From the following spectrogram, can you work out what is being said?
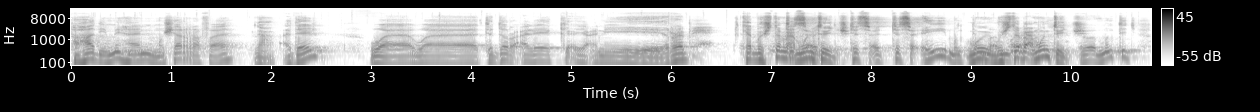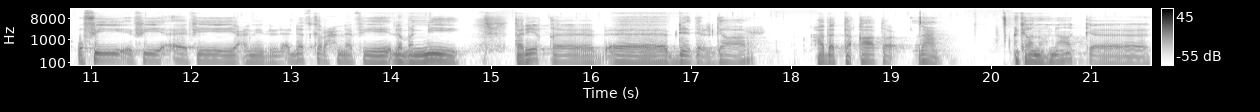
فهذه مهن مشرفة. نعم. عدل و... وتدر عليك يعني ربح. كان مجتمع تسعد- منتج. تسعد تسعد إي مجتمع منتج. منتج. وفي في في يعني نذكر إحنا في لما ني طريق آه، آه، بني دلقار هذا التقاطع. نعم. كان هناك آه،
